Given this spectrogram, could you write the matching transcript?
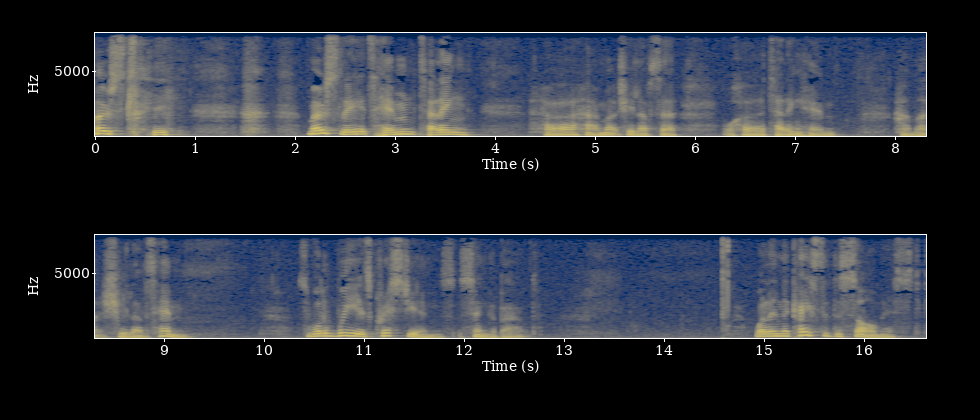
mostly Mostly it's him telling her how much he loves her, or her telling him how much she loves him. So, what do we as Christians sing about? Well, in the case of the psalmist,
